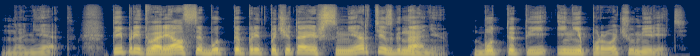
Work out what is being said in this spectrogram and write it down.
Но нет, ты притворялся, будто предпочитаешь смерть изгнанию, будто ты и не прочь умереть.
